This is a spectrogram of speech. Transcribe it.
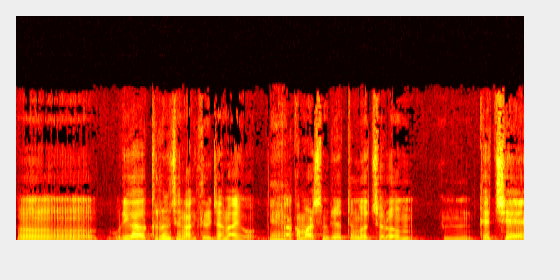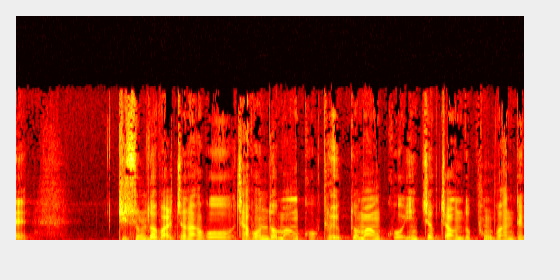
어 우리가 그런 생각이 들잖아요. 예. 아까 말씀드렸던 것처럼 음 대체 기술도 발전하고 자본도 많고 교육도 많고 인적 자원도 풍부한데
